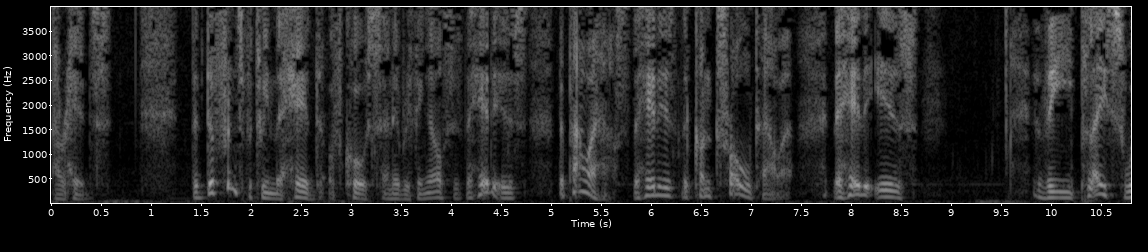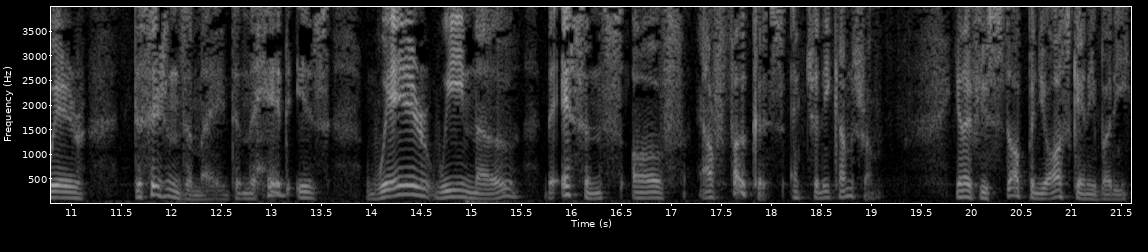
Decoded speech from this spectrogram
our heads. The difference between the head, of course, and everything else is the head is the powerhouse. The head is the control tower. The head is the place where decisions are made and the head is where we know the essence of our focus actually comes from. You know, if you stop and you ask anybody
